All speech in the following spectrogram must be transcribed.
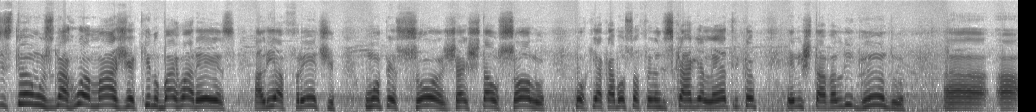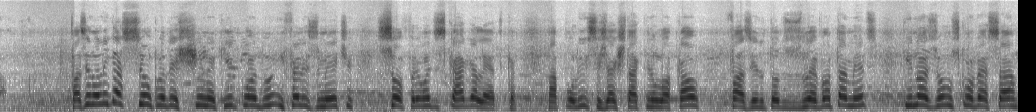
estamos na Rua Mágia, aqui no bairro Areias. Ali à frente, uma pessoa já está ao solo porque acabou sofrendo descarga elétrica. Ele estava ligando a, a fazendo a ligação clandestina aqui quando, infelizmente, sofreu uma descarga elétrica. A polícia já está aqui no local fazendo todos os levantamentos e nós vamos conversar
